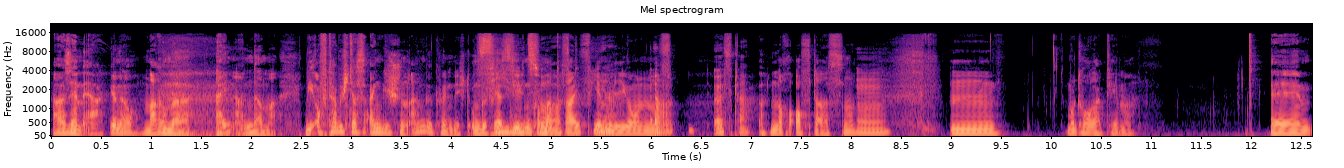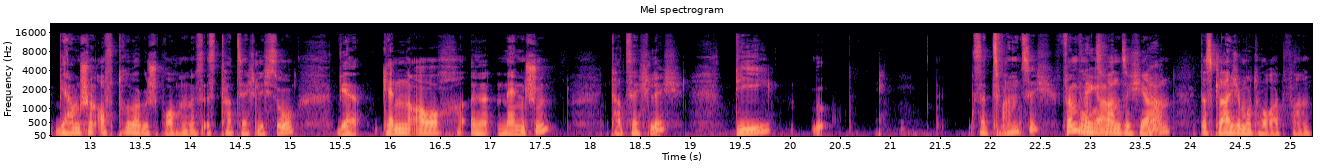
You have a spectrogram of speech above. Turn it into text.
ASMR, genau. Machen wir ein andermal. Wie oft habe ich das eigentlich schon angekündigt? Ungefähr Viel zu oft. 7,34 Ja, Millionen Mal. öf- öfter. Noch ofters, ne? Mm, Motorradthema. Ähm, wir haben schon oft drüber gesprochen. Es ist tatsächlich so. Wir kennen auch äh, Menschen, tatsächlich, die seit 20, 25 Länger, Jahren das gleiche Motorrad fahren.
